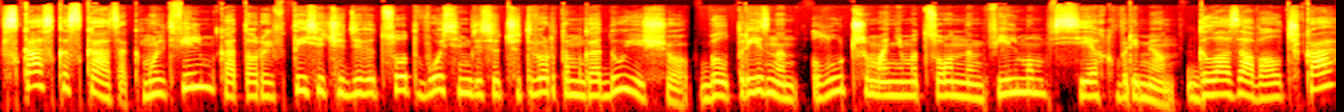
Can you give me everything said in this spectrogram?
«Сказка сказок» — мультфильм, который в 1984 году еще был признан лучшим анимационным фильмом всех времен. «Глаза волчка»,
